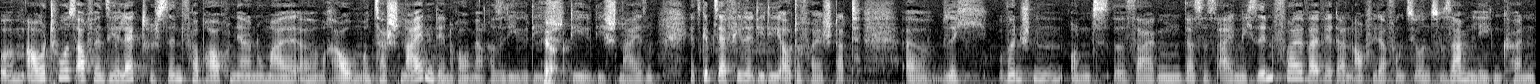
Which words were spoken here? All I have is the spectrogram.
ähm, Autos, auch wenn sie elektrisch sind, verbrauchen ja nun mal äh, Raum und zerschneiden den Raum, also die, die, ja. die, die Schneisen. Jetzt gibt es ja viele, die die autofreie Stadt äh, sich wünschen und äh, sagen, das ist eigentlich sinnvoll, weil wir dann auch wieder Funktionen zusammenlegen können.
